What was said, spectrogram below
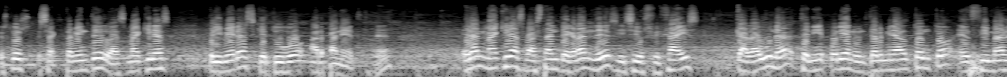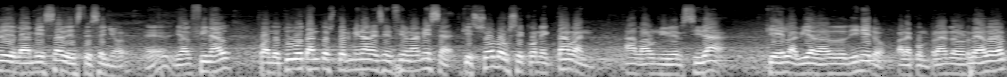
Exactamente las máquinas primeras que tuvo ARPANET. Eran máquinas bastante grandes y si os fijáis, cada una tenía, ponían un terminal tonto encima de la mesa de este señor. Y al final, cuando tuvo tantos terminales encima de la mesa que solo se conectaban a la universidad que él había dado dinero para comprar el ordenador,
